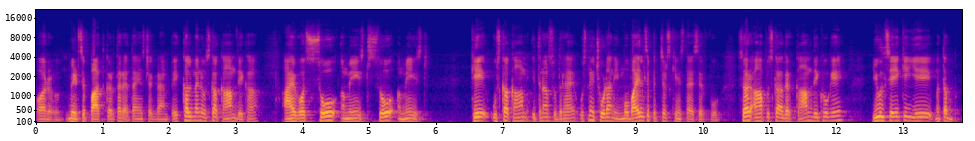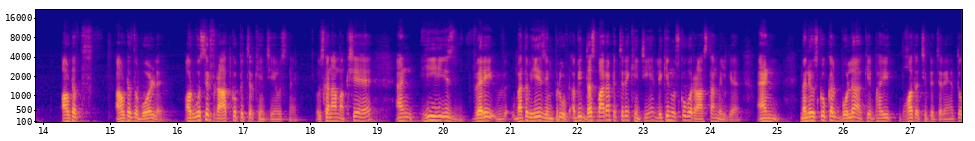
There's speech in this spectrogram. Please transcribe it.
और मेरे से बात करता रहता है इंस्टाग्राम पे। कल मैंने उसका काम देखा। I was so amazed so amazed कि उसका काम इतना सुधरा है, उसने छोड़ा नहीं। मोबाइल से पिक्चर्स खींचता है सिर्फ़ वो। सर आप उसका अगर काम देखोगे यू विल से कि ये मतलब out of out of the world है। और वो सिर्फ़ रात को पिक्चर खींची है उसने। उसका नाम अक्षय है एंड ही इज़ वेरी मतलब ही इज़ इम्प्रूवड अभी दस बारह पिक्चरें खींची हैं, लेकिन उसको वो रास्ता मिल गया है। एंड मैंने उसको कल बोला कि भाई, बहुत अच्छी पिक्चरें हैं। तो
